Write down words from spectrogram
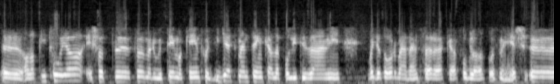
ö, alapítója, és ott ö, fölmerült témaként, hogy ügyek mentén kell politizálni, vagy az Orbán rendszerrel kell foglalkozni. És ö,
